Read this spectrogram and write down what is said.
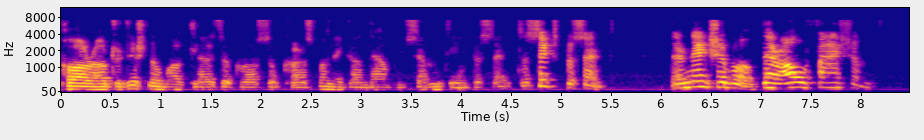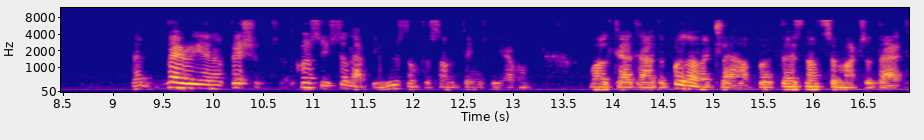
poor old traditional workloads, of course, have correspondingly gone down from 17% to 6%. They're negligible. They're old-fashioned. They're very inefficient. Of course, you still have to use them for some things we haven't worked out how to put on a cloud, but there's not so much of that.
